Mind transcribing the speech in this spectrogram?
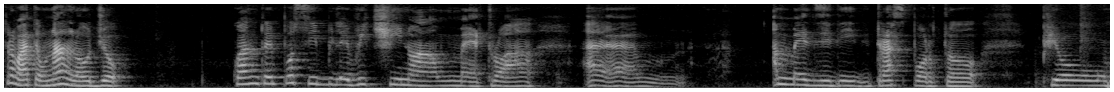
trovate un alloggio quanto è possibile vicino a un metro, a, a, a mezzi di, di, trasporto più,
